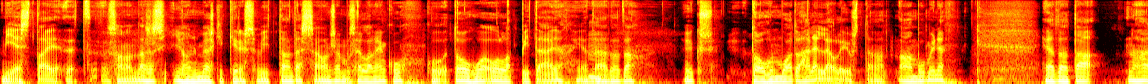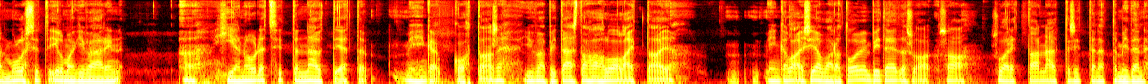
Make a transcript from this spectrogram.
mies tai et sanontansa, johon myöskin kirjassa viittaan tässä on sellainen, kuin, kuin touhua olla pitää ja, ja mm. tämä tota, yksi touhun muoto hänelle oli just tämä ampuminen. Ja tota, no hän mulle sitten ilmakiväärin äh, hienoudet sitten näytti, että mihinkä kohtaan se jyvä pitää sitä haluaa laittaa ja minkälaisia varotoimenpiteitä saa, saa suorittaa, näytti sitten, että miten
